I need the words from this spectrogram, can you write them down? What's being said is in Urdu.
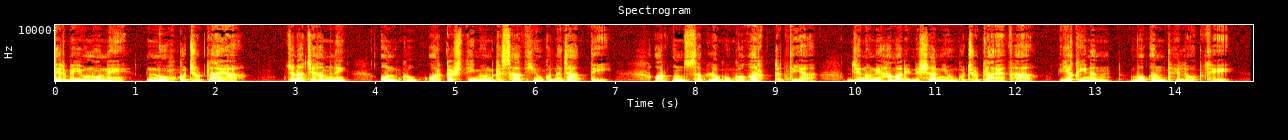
پھر بھی انہوں نے نوح کو چھٹلایا۔ چنانچہ ہم نے ان کو اور کشتی میں ان کے ساتھیوں کو نجات دی اور ان سب لوگوں کو غرق کر دیا جنہوں نے ہماری نشانیوں کو چھٹلایا تھا۔ یقیناً وہ اندھے لوگ تھے۔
